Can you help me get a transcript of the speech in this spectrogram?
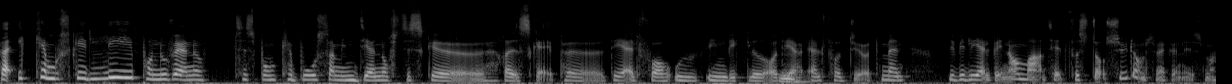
der ikke måske lige på nuværende tidspunkt kan bruges som en diagnostisk øh, redskab. Øh, det er alt for indviklet, og det er mm. alt for dyrt. Men det vil hjælpe enormt meget til at forstå sygdomsmekanismer.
